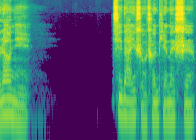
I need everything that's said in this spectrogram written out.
让你期待一首春天的诗。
